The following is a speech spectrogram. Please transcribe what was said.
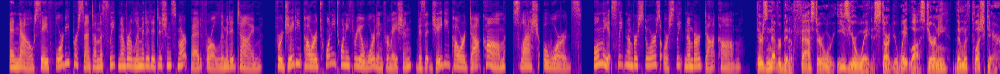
And now save 40% on the Sleep Number limited edition Smart Bed for a limited time. For JD Power 2023 award information, visit jdpower.com/awards. Only at Sleep Number stores or sleepnumber.com. There's never been a faster or easier way to start your weight loss journey than with PlushCare.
